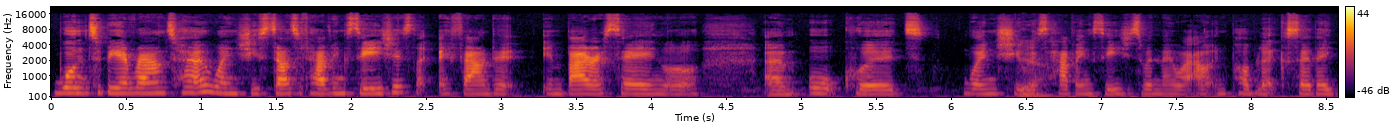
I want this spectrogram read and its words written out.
want to be around her when she started having seizures, like they found it embarrassing or um, awkward when she was having seizures when they were out in public. So they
